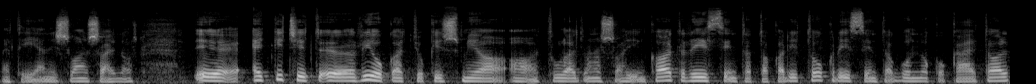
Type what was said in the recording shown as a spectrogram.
mert ilyen is van sajnos egy kicsit riogatjuk is mi a, a tulajdonosainkat, részint a takarítók, részint a gondnokok által,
